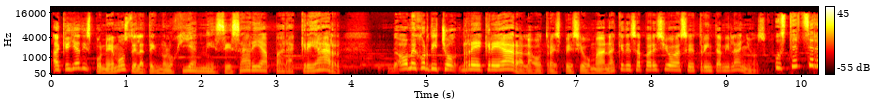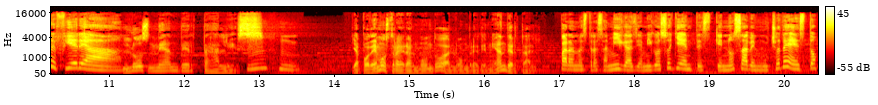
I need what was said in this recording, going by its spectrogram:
A que ya disponemos de la tecnología necesaria para crear, o mejor dicho, recrear a la otra especie humana que desapareció hace 30.000 años. ¿Usted se refiere a...? Los neandertales. Ya podemos traer al mundo al hombre de Neandertal. Para nuestras amigas y amigos oyentes que no saben mucho de esto,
